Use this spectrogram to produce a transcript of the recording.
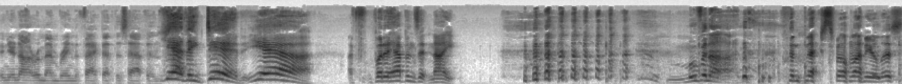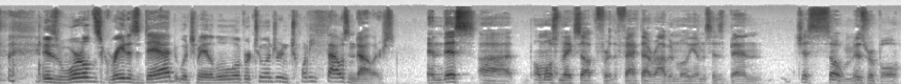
and you're not remembering the fact that this happens. Yeah, they did. Yeah, I f- but it happens at night. Moving on. the next film on your list is World's Greatest Dad, which made a little over two hundred and twenty thousand dollars. And this uh, almost makes up for the fact that Robin Williams has been just so miserable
